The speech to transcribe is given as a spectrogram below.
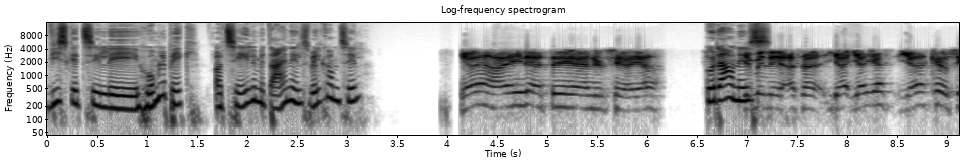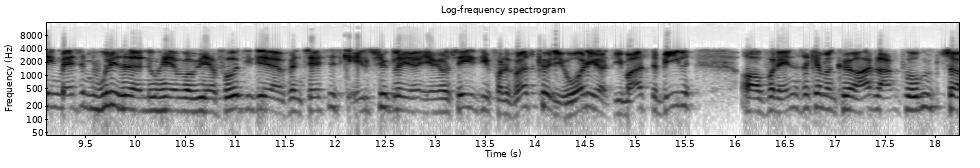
Vi skal til uh, Humlebæk og tale med dig, Niels. Velkommen til. Ja, hej, det er Niels her, ja. Goddag, Niels. Jamen, øh, altså, jeg, jeg, jeg, jeg kan jo se en masse muligheder nu her, hvor vi har fået de der fantastiske elcykler. Jeg, jeg kan jo se, at de for det første kører de hurtigt, og de er meget stabile. Og for det andet, så kan man køre ret langt på dem. Så,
